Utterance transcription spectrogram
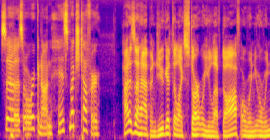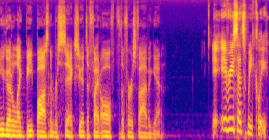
So that's what we're working on. It's much tougher. How does that happen? Do you get to like start where you left off, or when you or when you go to like beat boss number six, you have to fight all the first five again? It, it resets weekly.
